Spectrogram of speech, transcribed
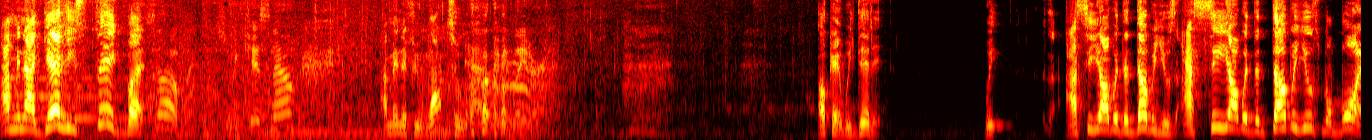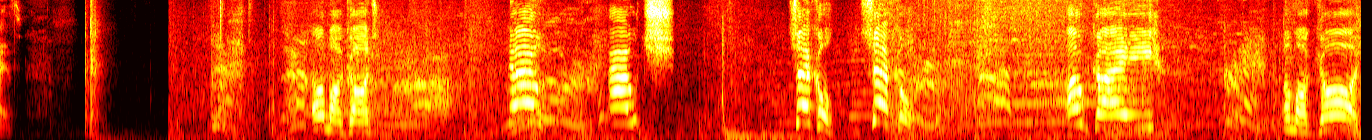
I mean, I get he's thick, but So, should we kiss now? I mean, if you want to. Yeah, maybe later. okay, we did it. We. I see y'all with the W's. I see y'all with the W's, my boys. Oh my god. No! Ouch! Circle! Circle! Okay! Oh my god!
